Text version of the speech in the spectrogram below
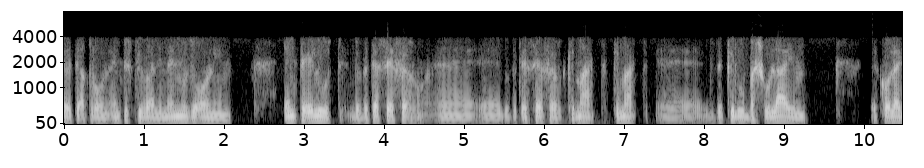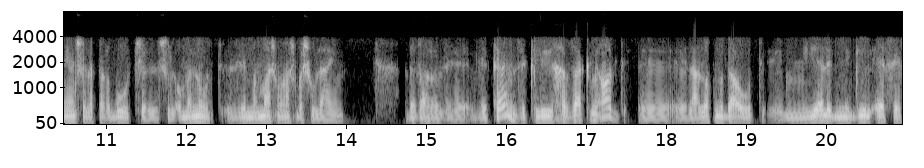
אה, תיאטרון, אין פסטיבלים, אין מוזיאונים, אין פעילות. בבתי ספר, בבתי ספר כמעט, כמעט, זה כאילו בשוליים. כל העניין של התרבות, של, של אומנות, זה ממש ממש בשוליים. הדבר הזה, וכן, זה כלי חזק מאוד אה, אה להעלות מודעות מילד מגיל אפס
